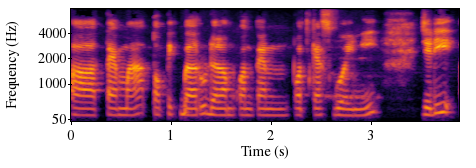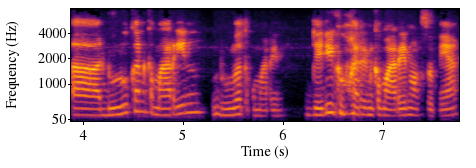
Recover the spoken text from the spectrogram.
uh, tema, topik baru dalam konten podcast gue ini. Jadi uh, dulu kan kemarin, dulu atau kemarin? Jadi kemarin-kemarin maksudnya,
